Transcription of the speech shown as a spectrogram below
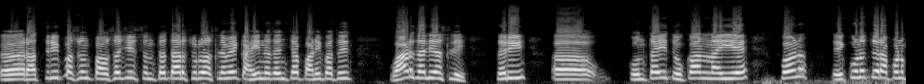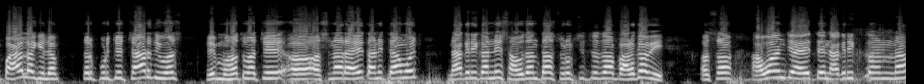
रात्रीपासून पावसाची संततधार सुरू असल्यामुळे काही नद्यांच्या पाणी पातळीत वाढ झाली असली तरी कोणताही धोका नाहीये. पण एकूणच जर आपण पाहायला गेलं तर पुढचे चार दिवस हे महत्त्वाचे असणार आहेत आणि त्यामुळेच नागरिकांनी सावधानता सुरक्षितता बाळगावी असं आवाहन जे आहे ते नागरिकांना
